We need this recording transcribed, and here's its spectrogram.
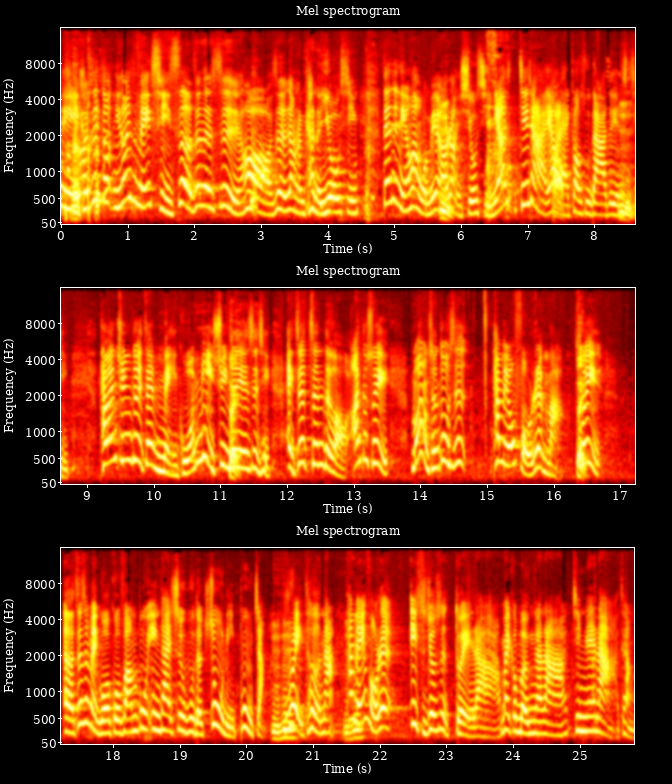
你，可是都你都一直没起色，真的是哦，真的让人看得忧心。但是年换我没有要让你休息，你要接下来要来告诉大家这件事情。台湾军队在美国密训这件事情，哎，这真的哦啊，那所以某种程度是他没有否认嘛，所以。呃，这是美国国防部印太事务部的助理部长嗯瑞特纳，他没否认，意思就是对啦，麦克蒙啊啦，今天啦，这样。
